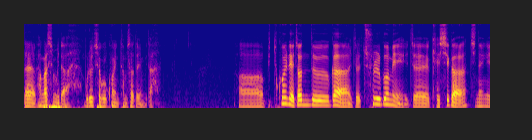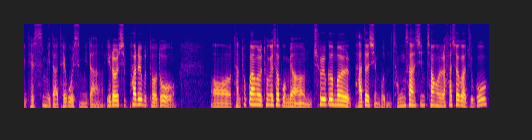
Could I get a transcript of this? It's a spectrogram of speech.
네, 반갑습니다. 무료 채굴 코인 탐사대입니다. 어, 비트코인 레전드가 이제 출금이 이제 개시가 진행이 됐습니다. 되고 있습니다. 1월 18일부터도 어, 단톡방을 통해서 보면 출금을 받으신 분, 정산 신청을 하셔가지고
